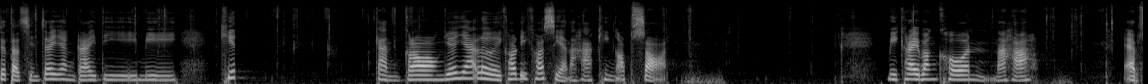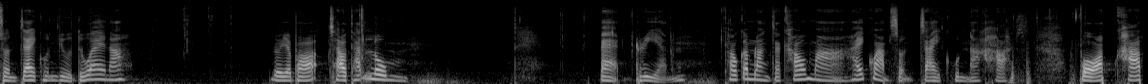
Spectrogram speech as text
จะตัดสินใจอย่างไรดี มี กันกรองเยอะแยะเลยข้อดีข้อเสียนะคะ King of Swords มีใครบางคนนะคะ แอบสนใจคุณอยู่ด้วยนะ โดยเฉพาะชาวทัดลม 8 เหรียญเขากำลังจะเข้ามาให้ความสนใจคุณนะคะฟอบครับ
